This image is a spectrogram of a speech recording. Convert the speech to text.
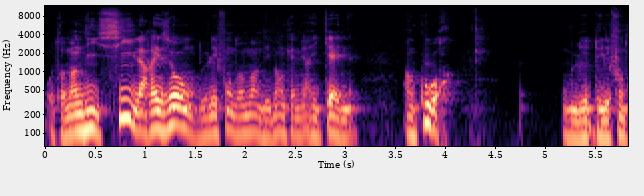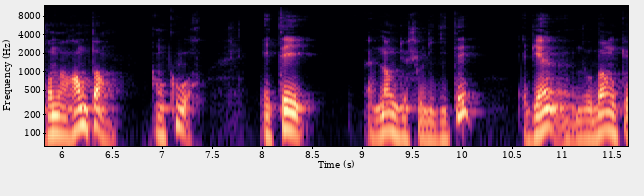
Autrement dit, si la raison de l'effondrement des banques américaines en cours, ou de l'effondrement rampant en cours, était un manque de solidité, eh bien, nos banques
